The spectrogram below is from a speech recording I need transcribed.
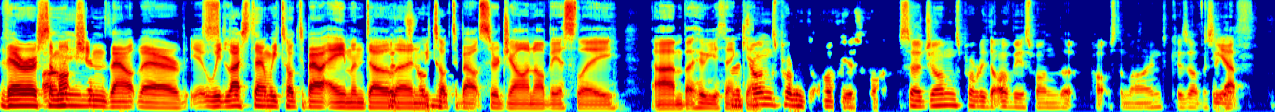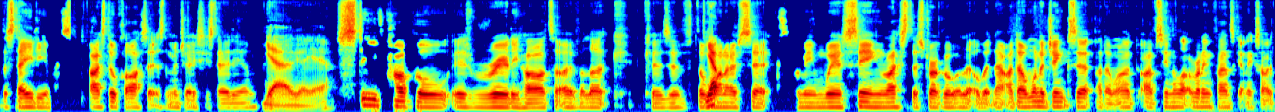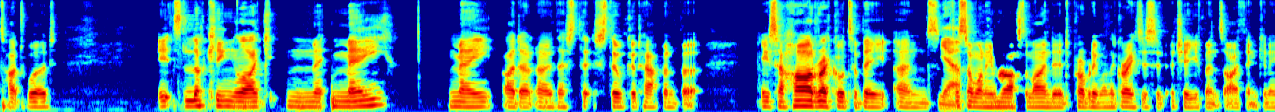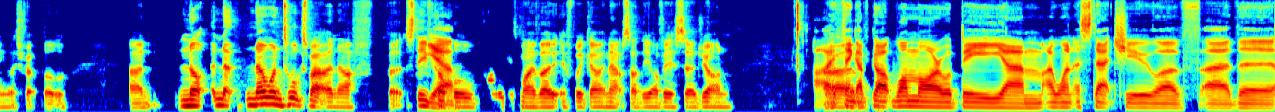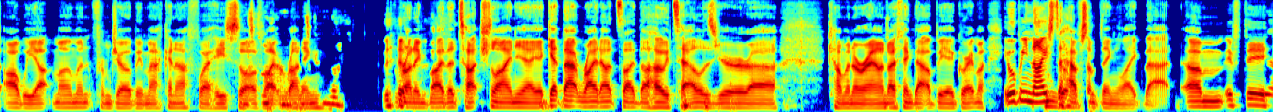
There are some mean, options out there. We last time we talked about Eamonn Dolan. We talked about Sir John, obviously. Um, but who are you Sir thinking? John's probably the obvious one. Sir John's probably the obvious one that pops to mind because obviously Yep. the stadium, I still class it as the Madejski Stadium. Yeah, yeah, yeah. Steve Coppell is really hard to overlook because of the Yep. 106. I mean, we're seeing Leicester struggle a little bit now. I don't want to jinx it. I don't want to. I've seen a lot of Reading fans getting excited. Touch wood. It's looking like May, May. I don't know. This, this still could happen, but it's a hard record to beat. And Yeah. for someone who masterminded probably one of the greatest achievements I think in English football, and not no, no one talks about it enough. But Steve Yeah. Coppell probably gets my vote if we're going outside the obvious. Sir John. I think Um, I've got one more. Would be um, I want a statue of uh, the "Are we up?" moment from Jobi McAnuff, where he's sort of like running, running by the touchline. Yeah, yeah. Get that right outside the hotel as you're uh, coming around. I think that would be a great. Mo- it would be nice to have something like that. Um, if the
